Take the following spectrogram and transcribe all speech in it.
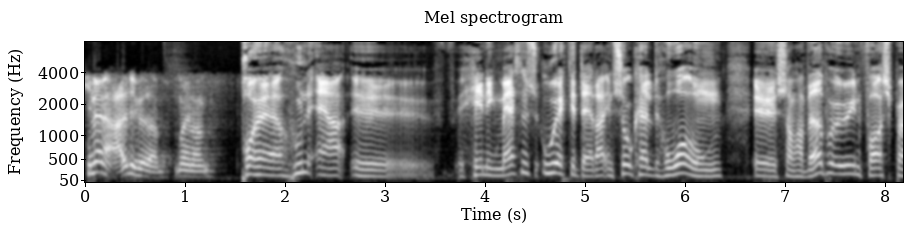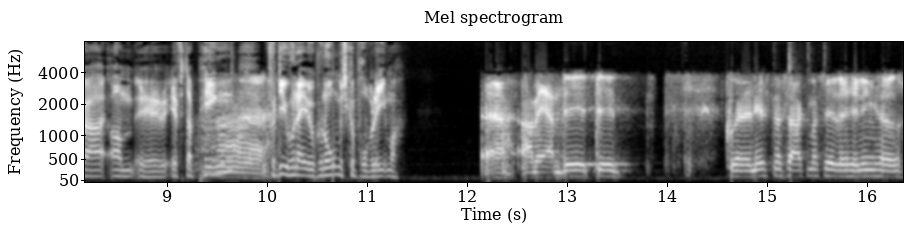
hende har jeg aldrig hørt om, må jeg nok. Prøv at høre, hun er øh, Henning Massens uægte datter, en såkaldt horeunge, øh, som har været på øen for at spørge om øh, efter penge, Ah. fordi hun har økonomiske problemer. Ja, ah, men jamen, det, det kunne jeg næsten have sagt mig selv, at Henning havde,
